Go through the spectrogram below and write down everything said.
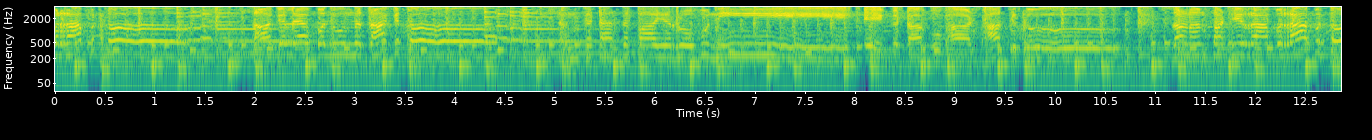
राबतो सागल्या बनून जागतो. संकटात पाय रोवनी एकटा उभा ठाकतो. सणांसाठी राब राबतो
